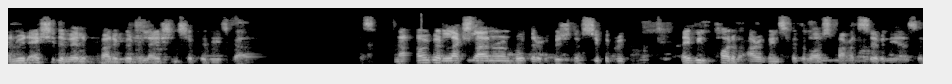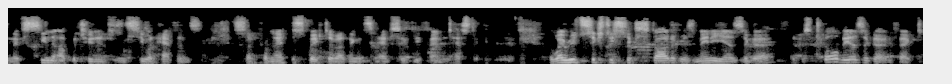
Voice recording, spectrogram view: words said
and we'd actually developed quite a good relationship with these guys. Now we've got Luxliner on board. They're a division of Supergroup. They've been part of our events for the last five, seven years, and they've seen the opportunities and see what happens. So from that perspective, I think it's absolutely fantastic. The way Route 66 started was many years ago. It was 12 years ago, in fact,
